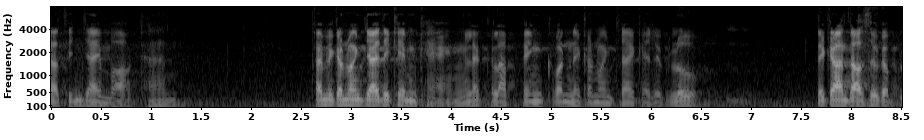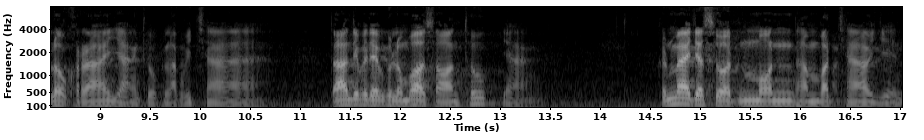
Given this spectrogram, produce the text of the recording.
ตัดสินใจบอกท่านถ้ามีกำลังใจที่เข้มแข็ง และกลับเป็นคนให้กำลังใจแก่ลูกๆในการต่อสู้กับโรคร้ายอย่างถูกหลักวิชา ตามที่พระเดชคุณหลวงพ่อสอนทุกอย่าง คุณแม่จะสวดมนต์ทำวัดเช้าเย็น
